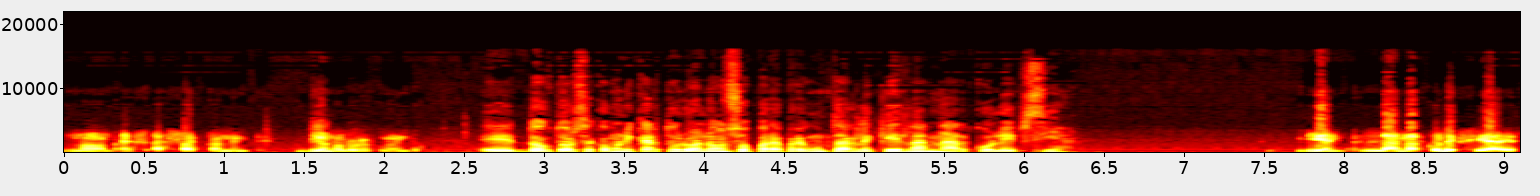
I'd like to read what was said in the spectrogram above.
No, es exactamente. Bien. Yo no lo recomiendo. Eh, doctor, se comunica Arturo Alonso para preguntarle qué es la narcolepsia. Bien, la narcolepsia es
